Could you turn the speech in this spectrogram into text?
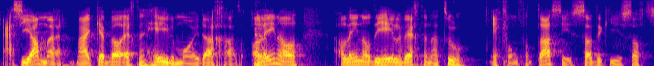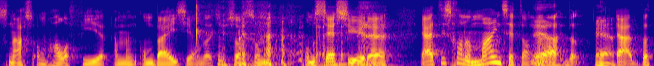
Ja, is jammer, maar ik heb wel echt een hele mooie dag gehad. Alleen, al, alleen al die hele weg ernaartoe. Ik vond het fantastisch. Zat ik hier s ochtends- 's nachts om half vier aan mijn ontbijtje, omdat je s ochtends om, om zes uur... eh, ja, het is gewoon een mindset dan. Dat- Ja. dat, Ja. ja, dat,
